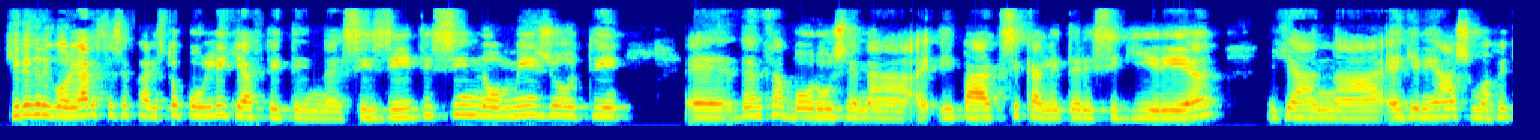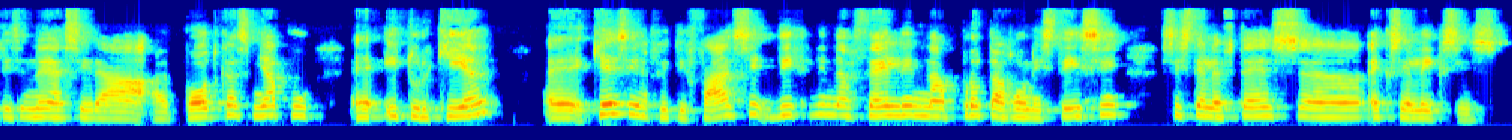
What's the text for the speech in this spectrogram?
Κύριε Γρηγοριάδη, σας ευχαριστώ πολύ για αυτή την συζήτηση. Νομίζω ότι δεν θα μπορούσε να υπάρξει καλύτερη συγκυρία για να εγκαινιάσουμε αυτή τη νέα σειρά ε, podcast, μια που ε, η Τουρκία ε, και σε αυτή τη φάση δείχνει να θέλει να πρωταγωνιστήσει στις τελευταίες εξελίξεις.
